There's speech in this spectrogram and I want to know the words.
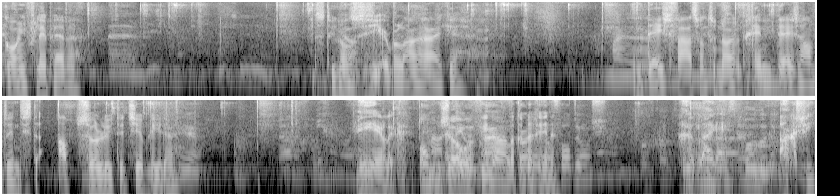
coinflip hebben. Dat is natuurlijk wel een zeer belangrijke. In deze fase van het toernooi, want degene die deze hand wint... is de absolute chipleader. Heerlijk om zo een finale te beginnen. Gelijk actie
